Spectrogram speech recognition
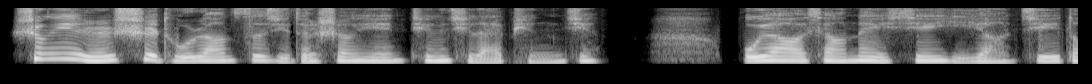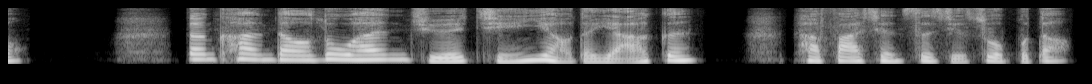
声音人试图让自己的声音听起来平静，不要像内心一样激动，但看到陆安觉紧咬的牙根。他发现自己做不到，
